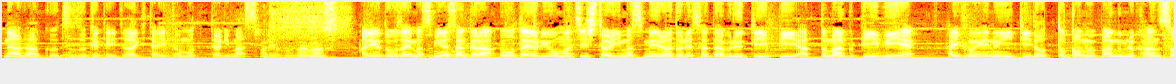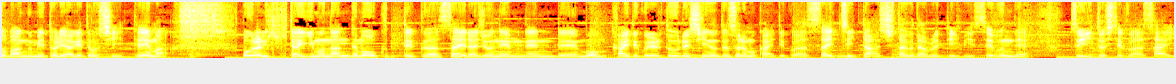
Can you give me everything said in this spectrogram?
長く続けていただきたいと思っております。ありがとうございます。ありがとうございます。皆さんからお便りをお待ちしております。メールアドレスは wtp.pba-net.com 番組の感想、番組で取り上げてほしいテーマ、僕らに聞きたい疑問何でも送ってください。ラジオネーム、年齢も書いてくれると嬉しいので、それも書いてください。ツイッターハッシュタグ WTP7 でツイートしてください。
